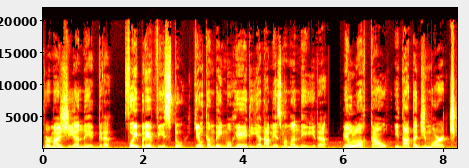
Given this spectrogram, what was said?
por magia negra. Foi previsto que eu também morreria da mesma maneira. Meu local e data de morte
